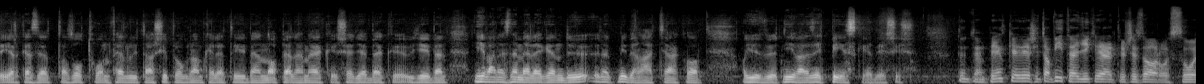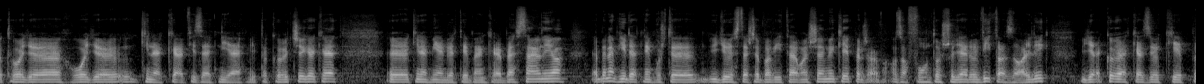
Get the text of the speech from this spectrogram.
érkezett az otthon felújítási program keretében, napelemek és egyebek ügyében. Nyilván ez nem elegendő, önök miben látják a, a jövőt? Nyilván ez egy pénzkérdés is döntően pénzkérdés. Itt a vita egyik jelentős, ez arról szólt, hogy, hogy kinek kell fizetnie itt a költségeket, kinek milyen mértékben kell beszállnia. Ebben nem hirdetnék most győztes ebben a vitában semmiképpen, az a fontos, hogy erről vita zajlik. Ugye következőképp,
